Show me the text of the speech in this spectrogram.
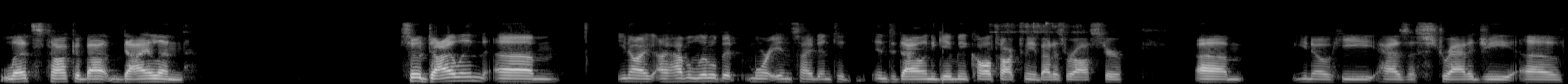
Let's talk about Dylan. So Dylan, um, you know, I, I, have a little bit more insight into into Dylan. He gave me a call, talked to me about his roster. Um, you know, he has a strategy of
